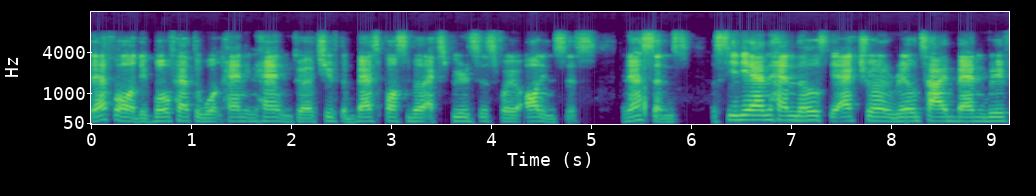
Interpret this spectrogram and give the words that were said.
Therefore, they both have to work hand in hand to achieve the best possible experiences for your audiences. In essence, the CDN handles the actual real-time bandwidth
